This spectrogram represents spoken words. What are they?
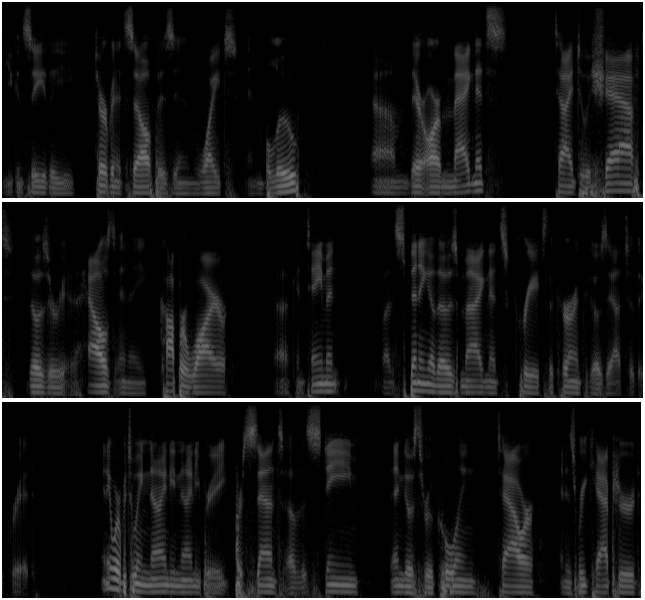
you can see the turbine itself is in white and blue. Um, there are magnets tied to a shaft. Those are housed in a copper wire uh, containment. The spinning of those magnets creates the current that goes out to the grid. Anywhere between 90 and 98% of the steam then goes through a cooling tower and is recaptured,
